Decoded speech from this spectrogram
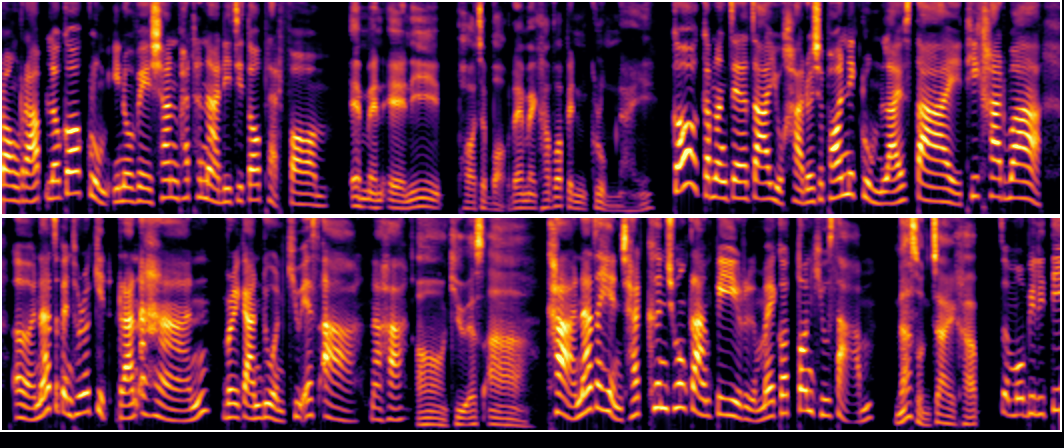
รองรับ แล้วก็กลุ่ม innovation พัฒนาดิจิ t a ลแพลตฟอร์ม M&A นี่พอจะบอกได้ไหมครับว่าเป็นกลุ่มไหน ก็กำลังเจรจาอยู่ค่ะ โดยเฉพาะในกลุ่มไลฟ์สไตล์ที่คาดว่าเออน่าจะเป็นธุรกิจร้านอาหาร บริการด่วน QSR นะคะอ๋อ QSR ค่ะ น่าจะเห็นชัดขึ้นช่วงกลางปี หรือไม่ก็ต้น Q3 น่าสนใจครับ ส่วน Mobility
